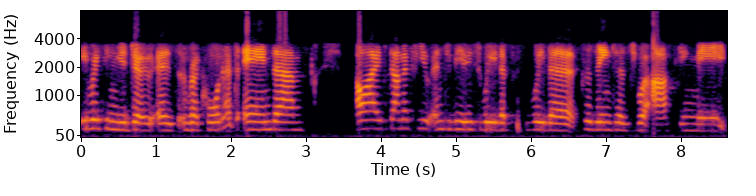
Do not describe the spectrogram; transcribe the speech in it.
everything you do is recorded. And um, I've done a few interviews where the where the presenters were asking me,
